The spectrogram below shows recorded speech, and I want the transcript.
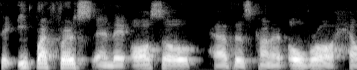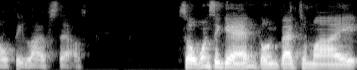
they eat breakfast and they also have this kind of overall healthy lifestyles. So once again going back to my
